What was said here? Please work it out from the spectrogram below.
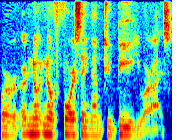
or, or no no forcing them to be URIs.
